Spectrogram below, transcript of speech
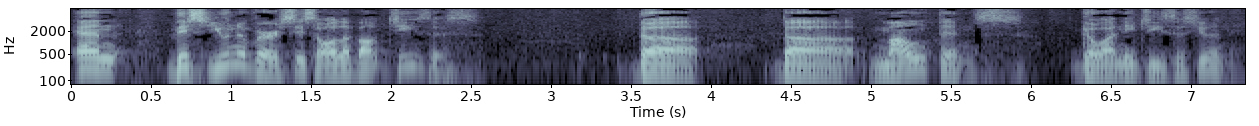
And this universe is all about Jesus. The, the mountains, gawa ni Jesus yun. Eh.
